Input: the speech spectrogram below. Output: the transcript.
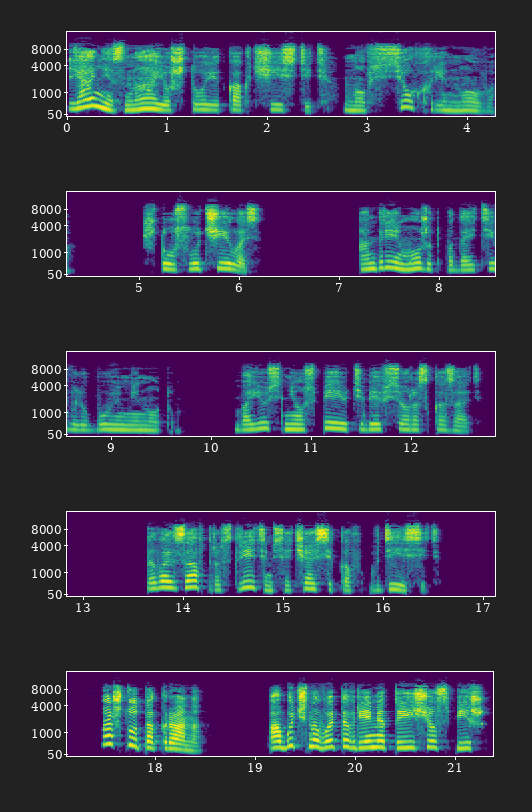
Я не знаю, что и как чистить, но все хреново. Что случилось? Андрей может подойти в любую минуту. Боюсь, не успею тебе все рассказать. Давай завтра встретимся часиков в десять. А что так рано? Обычно в это время ты еще спишь,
